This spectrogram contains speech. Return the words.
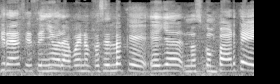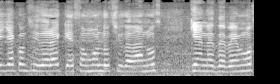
Gracias, señora. Bueno, pues es lo que ella nos comparte. Ella considera que somos los ciudadanos quienes debemos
